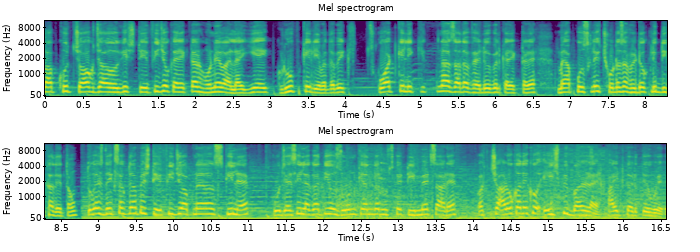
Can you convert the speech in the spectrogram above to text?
तो आप खुद चौक जाओगे स्टेफी जो कैरेक्टर होने वाला है, ये एक ग्रुप के लिए मतलब एक स्क्वाड के लिए कितना ज़्यादा वैल्यूएबल कैरेक्टर है। मैं आपको उसके लिए छोटा सा वीडियो क्लिप दिखा देता हूँ। तो वैसे देख सकते हो यहाँ पे स्टेफी जो अपना स्किल है, वो जैसे ही लगाती है वो जोन के अंदर उसके टीममेट्स आ रहे हैं, और चारों का देखो एच बढ़ रहा है फाइट करते हुए।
